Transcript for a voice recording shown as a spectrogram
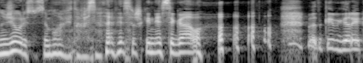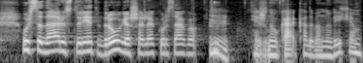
nu žiauriai susimovė, ta prasme, visiškai nesigavo. Bet kaip gerai užsidarius turėti draugę šalia, kur sako, nežinau, ką, ką dabar nuveikėm,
